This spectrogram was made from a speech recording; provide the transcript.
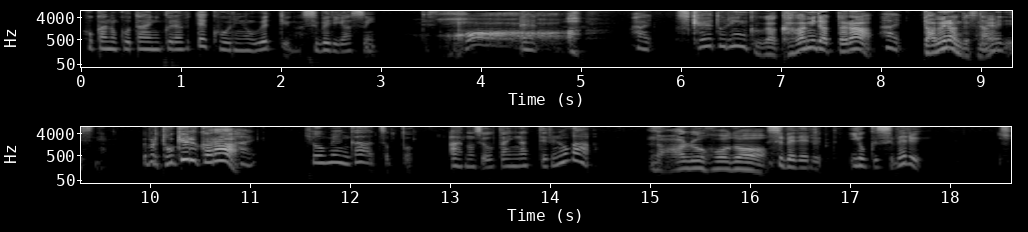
他の個体に比べて氷の上っていうのは滑りやすいです。はあ。あはい。スケートリンクが鏡だったらはい。ダメなんですね。ダメですね。やっぱり溶けるから、はい。表面がちょっとあの状態になってるのがなるほど。滑れるよく滑るひ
